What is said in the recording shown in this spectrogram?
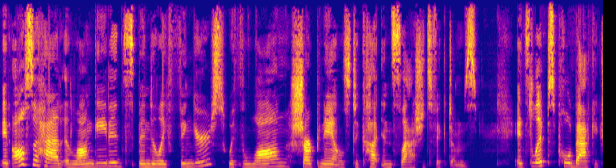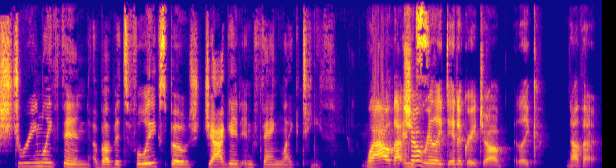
It also had elongated, spindly fingers with long, sharp nails to cut and slash its victims. Its lips pulled back extremely thin above its fully exposed, jagged, and fang like teeth. Wow, that and show really did a great job. Like, now that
